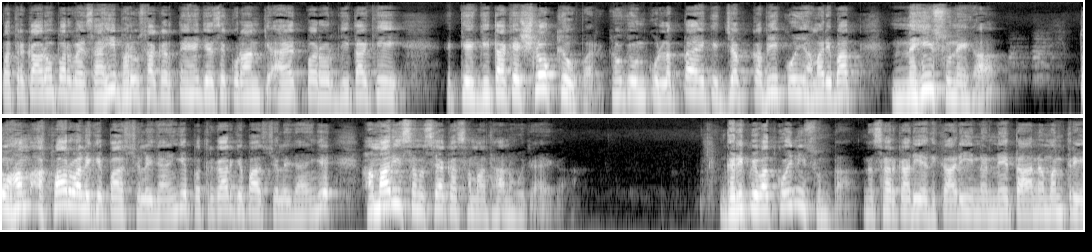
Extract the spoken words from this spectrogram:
पत्रकारों पर वैसा ही भरोसा करते हैं जैसे कुरान की आयत पर और गीता की, के गीता के श्लोक के ऊपर, क्योंकि उनको लगता है कि जब कभी कोई हमारी बात नहीं सुनेगा तो हम अखबार वाले के पास चले जाएँगे, पत्रकार के पास चले जाएँगे, हमारी समस्या का समाधान हो जाएगा। गरीब की बात कोई नहीं सुनता, न सरकारी अधिकारी, न नेता, न मंत्री।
